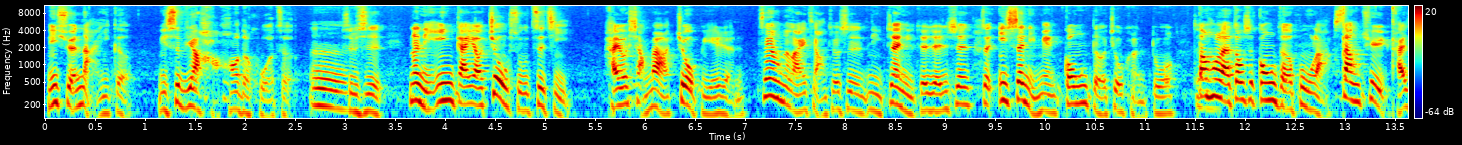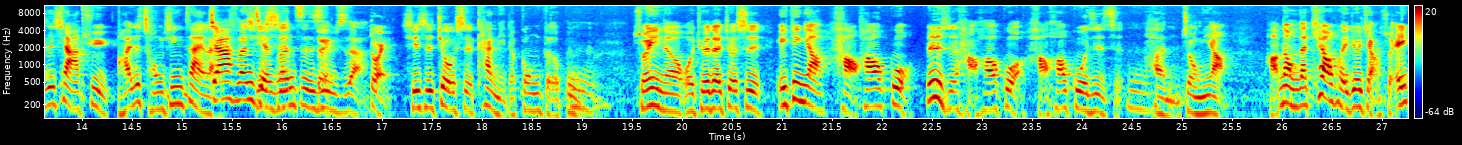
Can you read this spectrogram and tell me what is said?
你选哪一个？你是不是要好好的活着？嗯，是不是？那你应该要救赎自己，还有想办法救别人。这样的来讲，就是你在你的人生这一生里面功德就很多。到后来都是功德簿啦，上去还是下去，还是重新再来加分减分制是不是啊对，其实就是看你的功德簿。所以呢，我觉得就是一定要好好过日子，好好过，好好过日子、很重要。好，那我们再跳回就讲说，哎，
